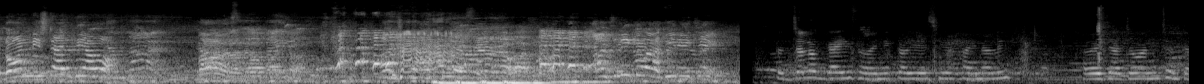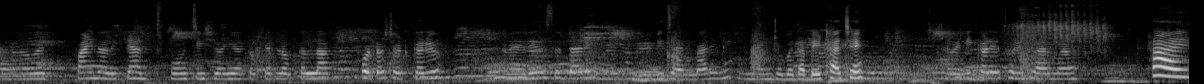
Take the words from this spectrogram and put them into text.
ડોનની સ્ટાઇલથી આવો. તો ચલો ગાઈસ હવે નીકળીએ છીએ ફાઇનલી હવે જ્યાં જવાનું છે ને ત્યાં હવે ફાઇનલી ત્યાં જ પહોંચીશું. અહીંયા તો કેટલો કલાક ફોટોશૂટ કર્યો. અને રીલ્સ ઉતારી ડિઝાઇન મારીને, અને જો બધા બેઠા છે. હવે નીકળીએ થોડી વારમાં હાય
